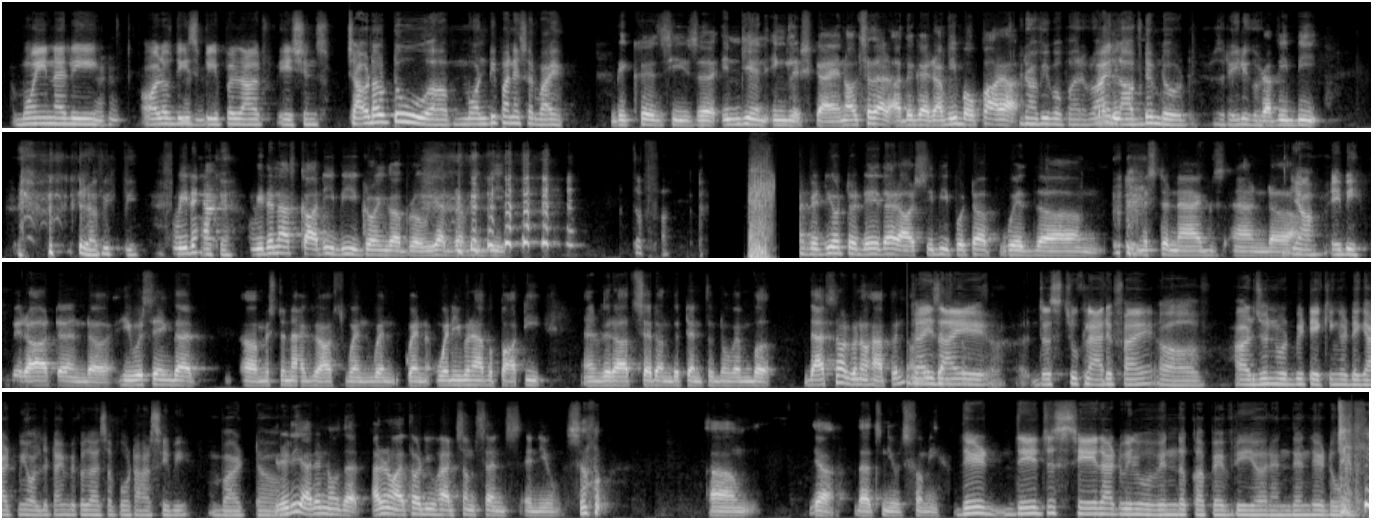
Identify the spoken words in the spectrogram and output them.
Moeen Ali all of these people are Asians. Shout out to uh, Monty Panesar. Why? Because he's an Indian English guy, and also that other guy, Ravi Bopara, Ravi Bopara. I loved him, dude. He was really good. Ravi B. Ravi P. We didn't Okay. have we didn't have Cardi B growing up, bro. We had Ravi B. What the fuck? That video today that RCB put up with um, Mr. Nags and uh, yeah, AB. Virat, and uh, he was saying that uh, Mr. Nags asked when when when when are you gonna have a party, and Virat said on the 10th of November. That's not gonna happen. Guys, I just to clarify, uh, Arjun would be taking a dig at me all the time because I support RCB. But uh, Really? I didn't know that. I don't know. I thought you had some sense in you. So, um, yeah, that's news for me. they they just say that we'll win the cup every year and then they don't.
